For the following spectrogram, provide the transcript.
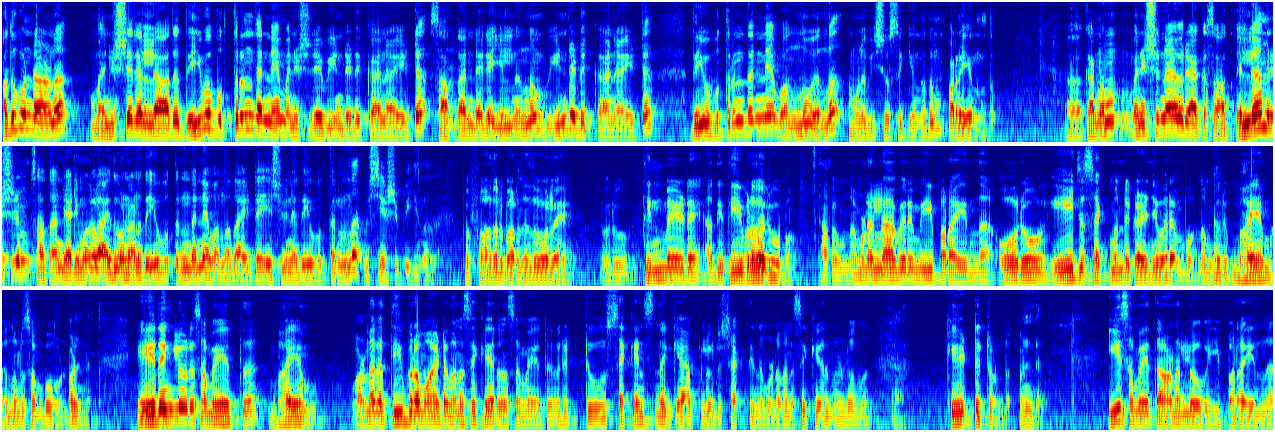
അതുകൊണ്ടാണ് മനുഷ്യരല്ലാതെ ദൈവപുത്രൻ തന്നെ മനുഷ്യരെ വീണ്ടെടുക്കാനായിട്ട് സാത്താന്റെ കയ്യിൽ നിന്നും വീണ്ടെടുക്കാനായിട്ട് ദൈവപുത്രൻ തന്നെ വന്നു എന്ന് നമ്മൾ വിശ്വസിക്കുന്നതും പറയുന്നതും. കാരണം മനുഷ്യനായ ഒരാൾക്ക് സാ എല്ലാ മനുഷ്യരും സാത്താന്റെ അടിമകളായതുകൊണ്ടാണ് ദൈവപുത്രൻ തന്നെ വന്നതായിട്ട് യേശുവിനെ ദൈവപുത്രൻ എന്ന് വിശേഷിപ്പിക്കുന്നത്. ഇപ്പോൾ ഫാദർ പറഞ്ഞതുപോലെ ഒരു തിന്മയുടെ അതിതീവ്രത രൂപം. അപ്പം നമ്മളെല്ലാവരും ഈ പറയുന്ന ഓരോ ഏജ് സെഗ്മെന്റ് കഴിഞ്ഞ് വരുമ്പോൾ നമുക്കൊരു ഭയം എന്നൊരു സംഭവമുണ്ട്. ഉണ്ട്. ഏതെങ്കിലും ഒരു സമയത്ത് ഭയം വളരെ തീവ്രമായിട്ട് മനസ്സിൽ കയറുന്ന സമയത്ത് ഒരു ടു സെക്കൻഡ്സിന്റെ ഗ്യാപ്പിൽ ഒരു ശക്തി നമ്മുടെ മനസ്സിൽ കയറുന്നുണ്ടെന്ന് കേട്ടിട്ടുണ്ട്. ഉണ്ട്. ഈ സമയത്താണല്ലോ ഈ പറയുന്ന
